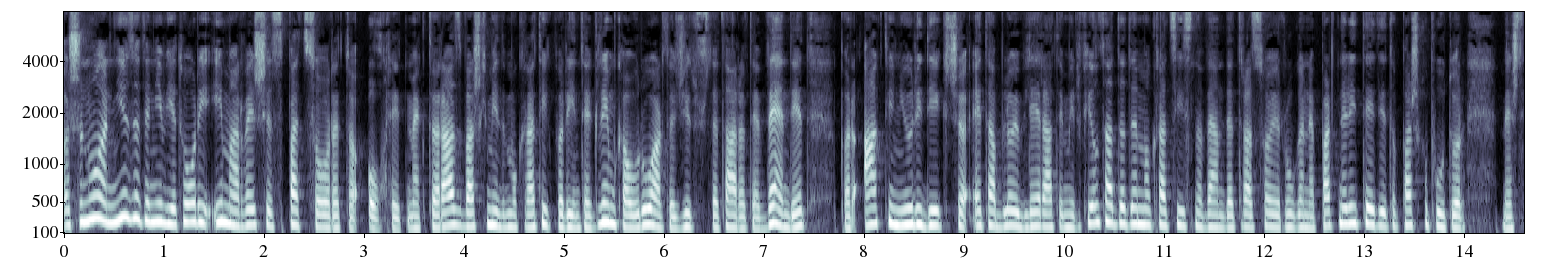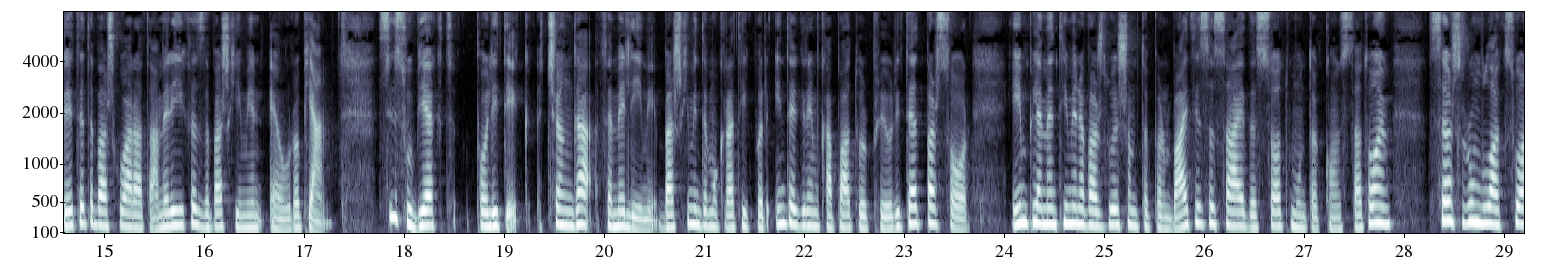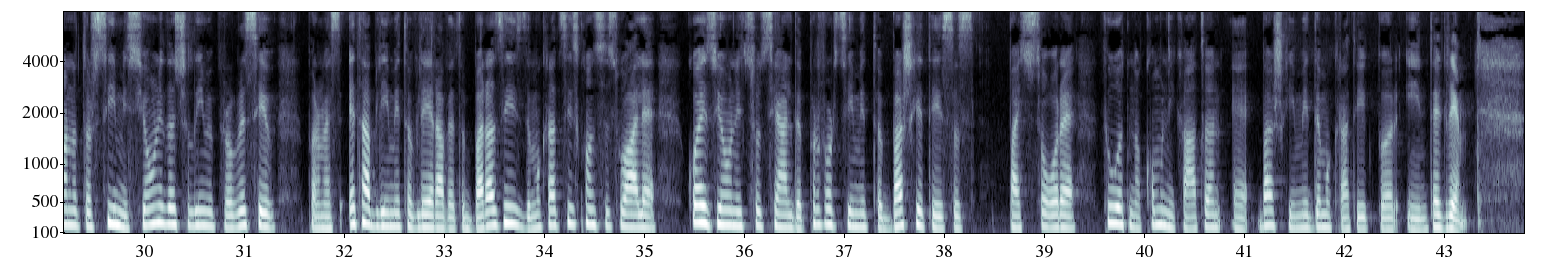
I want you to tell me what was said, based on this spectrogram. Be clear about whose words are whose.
Speaker 1: Është shënuar 21 vjetori i marrëveshjes paqësore të Ohrit. Me këtë rast, Bashkimi Demokratik për Integrim ka uruar të gjithë qytetarët e vendit për aktin juridik që etabloi vlerat e mirëfillta të demokracisë në vend dhe trasoi rrugën e partneritetit të pashkëputur me Shtetet e Bashkuara të Amerikës dhe Bashkimin Europian. Si subjekt politik, që nga themelimi, Bashkimi Demokratik për Integrim ka patur prioritet parësor implementimin e vazhdueshëm të përmbajtjes së saj dhe sot mund të konstatojmë se është rrumbullakësuar në tërësi misioni dhe qëllimi progresiv përmes etablimit të vlerave të barazisë, demokracisë konsensuale, kohezionit social dhe përforcimit të bashkëjetesës paqësore, thuhet në komunikatën e Bashkimit Demokratik për Integrim.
